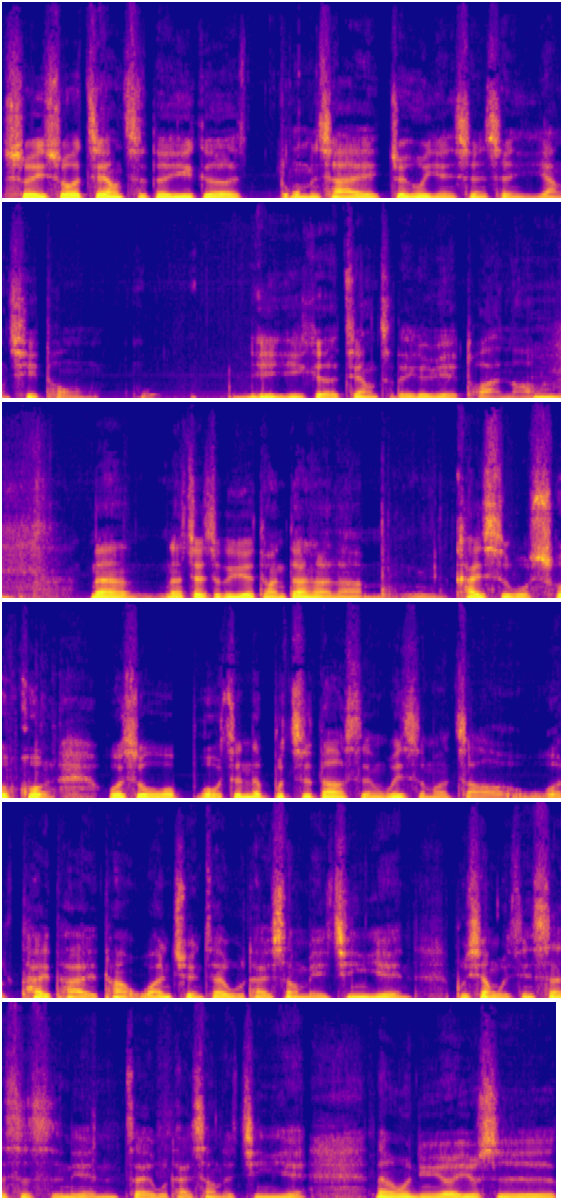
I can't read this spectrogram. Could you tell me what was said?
所以说这样子的一个，我们才最后延伸成氧气筒一一个这样子的一个乐团哦。嗯。那那在这个乐团，当然了，开始我说过了，我说我我真的不知道神为什么找我太太，她完全在舞台上没经验，不像我已经三四十年在舞台上的经验。那我女儿又是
